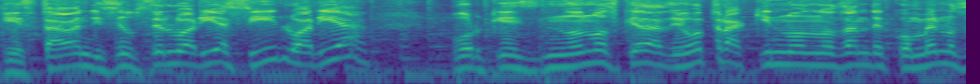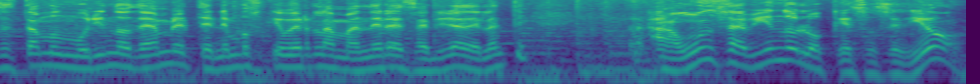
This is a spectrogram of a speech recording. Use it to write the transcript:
que estaban diciendo, ¿usted lo haría? Sí, lo haría porque no nos queda de otra, aquí no nos dan de comer, nos estamos muriendo de hambre, tenemos que ver la manera de salir adelante, aún sabiendo lo que sucedió.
